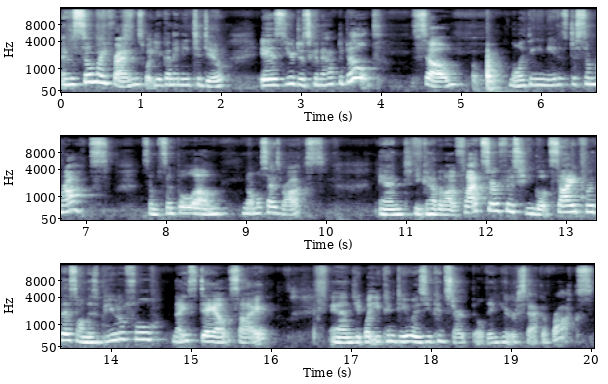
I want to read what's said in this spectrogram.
And so my friends, what you're going to need to do is you're just going to have to build. So the only thing you need is just some rocks, some simple um, normal size rocks. And you can have it on a flat surface. You can go outside for this on this beautiful, nice day outside. And what you can do is you can start building your stack of rocks.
